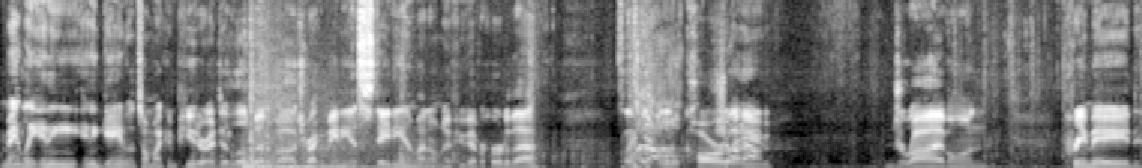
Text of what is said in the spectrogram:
Mainly any any game that's on my computer. I did a little bit of uh, Trackmania Stadium. I don't know if you've ever heard of that. It's like a little car Shut that out. you drive on pre-made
